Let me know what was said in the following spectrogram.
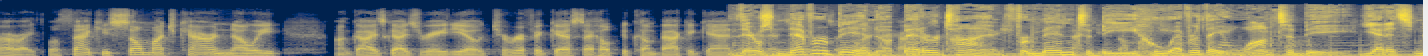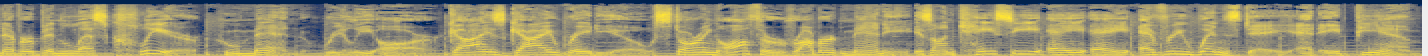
All right. Well, thank you so much, Karen Noe on Guys Guys Radio. Terrific guest. I hope you come back again. There's never it's been a better time for men Thank to be so whoever they want to be. Yet it's never been less clear who men really are. Guys Guy Radio, starring author Robert Manni, is on KCAA every Wednesday at 8 p.m.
